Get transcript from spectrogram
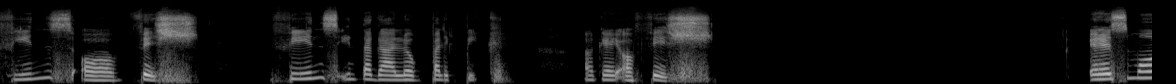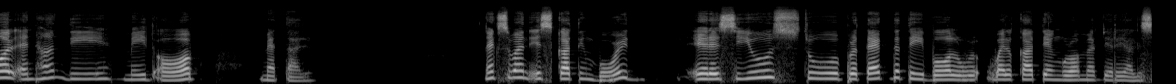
fins of fish. Fins in Tagalog, palikpik. Okay, of fish. It is small and handy, made of metal. Next one is cutting board. It is used to protect the table while cutting raw materials.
